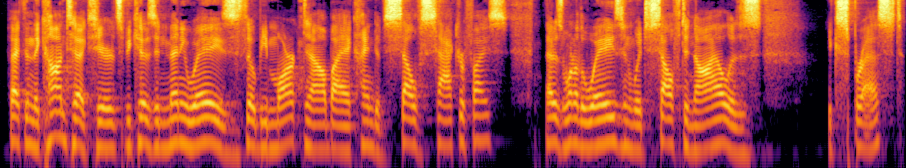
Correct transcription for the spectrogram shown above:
In fact, in the context here, it's because in many ways they'll be marked now by a kind of self sacrifice. That is one of the ways in which self denial is expressed.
